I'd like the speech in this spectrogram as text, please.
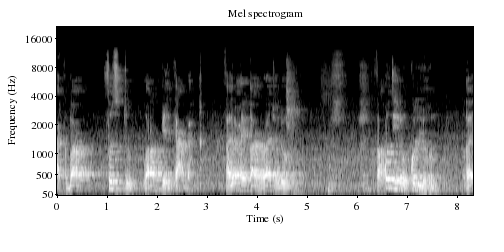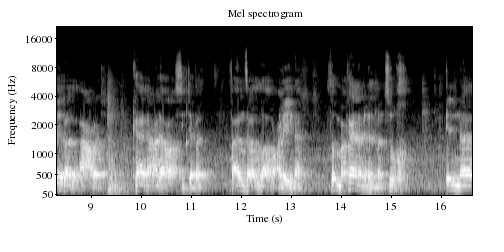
أكبر فزت ورب الكعبة. فلحق الرجل. فقتلوا كلهم غير الأعرج. كان على رأس جبل. فأنزل الله علينا. ثم كان من المنسوخ. إنا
